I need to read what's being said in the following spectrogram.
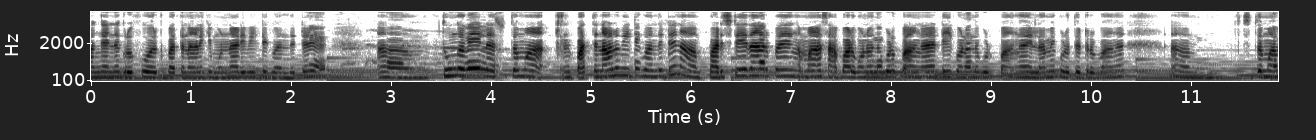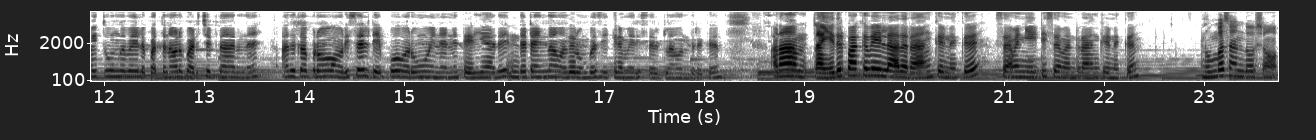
அங்கே இருந்து குரூப் ஃபோருக்கு பத்து நாளைக்கு முன்னாடி வீட்டுக்கு வந்துட்டு தூங்கவே இல்லை. சுத்தமாக பத்து நாளும் வீட்டுக்கு வந்துட்டு நான் படிச்சுட்டே தான் இருப்பேன். எங்கள் அம்மா சாப்பாடு கொண்டு வந்து கொடுப்பாங்க டீ கொண்டு வந்து கொடுப்பாங்க எல்லாமே கொடுத்துட்ருப்பாங்க சுத்தமாகவே தூங்கவே இல்லை. பத்து நாளும் படிச்சுட்டு தான் இருந்தேன். அதுக்கப்புறம் ரிசல்ட் எப்போ வரும் என்னன்னு தெரியாது. இந்த டைம் தான் வந்து ரொம்ப சீக்கிரமே ரிசல்ட்லாம் வந்திருக்கு. ஆனால் நான் எதிர்பார்க்கவே இல்லாத ரேங்க் எனக்கு. செவன் எயிட்டி செவன் ரேங்க் எனக்கு. ரொம்ப சந்தோஷம்.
